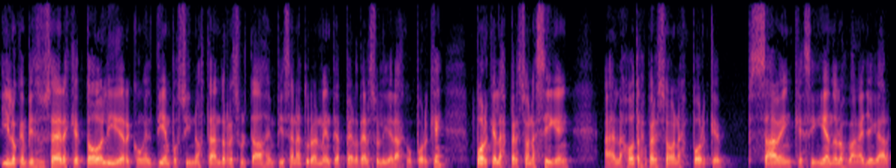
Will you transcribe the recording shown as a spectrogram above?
Y lo que empieza a suceder es que todo líder con el tiempo, si no está dando resultados, empieza naturalmente a perder su liderazgo. ¿Por qué? Porque las personas siguen a las otras personas porque saben que siguiéndolos van a llegar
